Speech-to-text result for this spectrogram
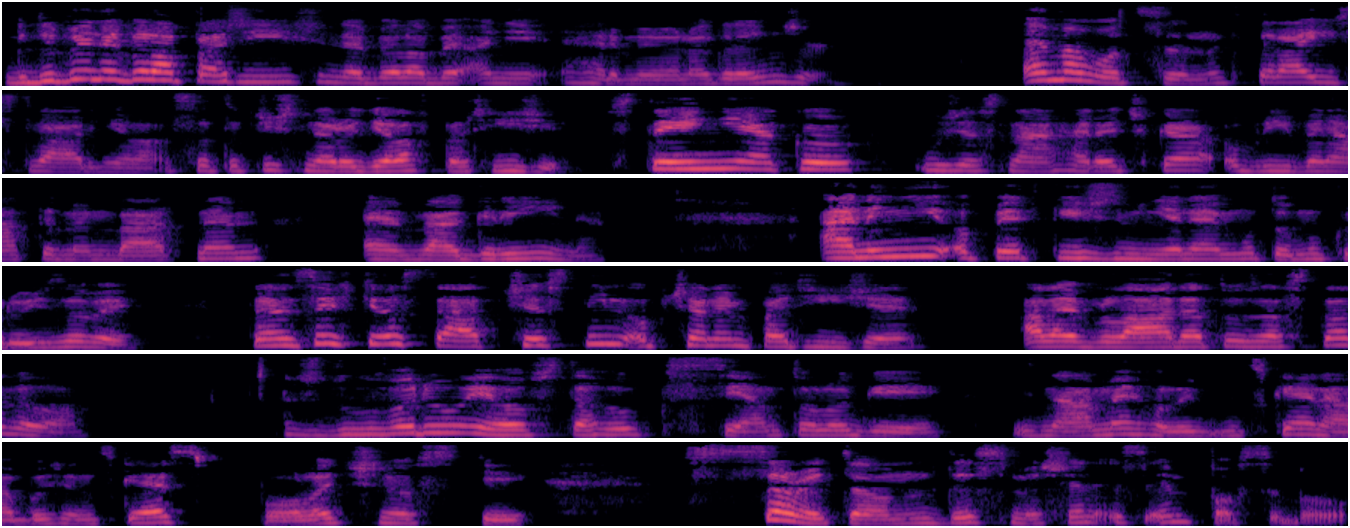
Kdyby nebyla Paříž, nebyla by ani Hermiona Granger. Emma Watson, která jí stvárnila, se totiž narodila v Paříži. Stejně jako úžasná herečka, oblíbená Timem Bartnem, Eva Green. A nyní opět k již zmíněnému Tomu Cruiseovi. Ten se chtěl stát čestným občanem Paříže, ale vláda to zastavila. Z důvodu jeho vztahu k scientologii, známé hollywoodské náboženské společnosti. Sorry Tom, this mission is impossible.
